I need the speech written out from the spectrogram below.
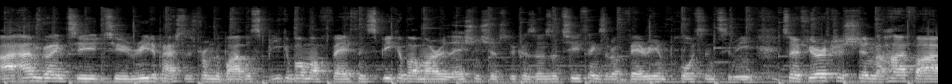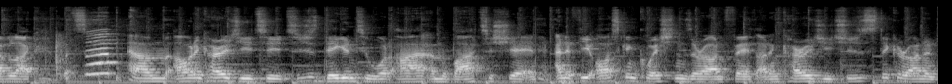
I am going to, to read a passage from the Bible, speak about my faith, and speak about my relationships because those are two things that are very important to me. So if you're a Christian, a high five, like, what's up? Um, I would encourage you to, to just dig into what I am about to share. And if you're asking questions around faith, I'd encourage you to just stick around and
